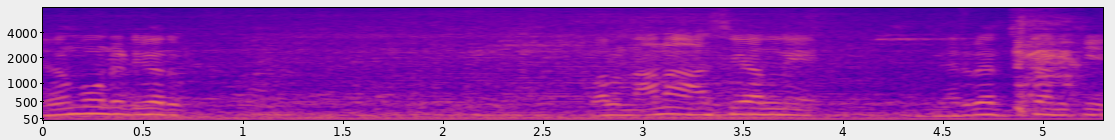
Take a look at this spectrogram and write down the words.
జగన్మోహన్ రెడ్డి గారు వాళ్ళ నానా ఆశయాల్ని నెరవేర్చడానికి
